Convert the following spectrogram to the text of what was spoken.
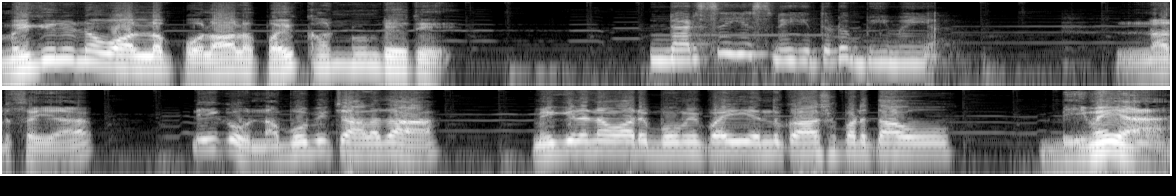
మిగిలిన వాళ్ళ పొలాలపై కన్నుండేది. నర్సయ్య స్నేహితుడు భీమయ్య. నర్సయ్య నీకు ఉన్న భూమి చాలదా? మిగిలిన వారి భూమిపై ఎందుకు ఆశపడతావు? భీమయ్య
